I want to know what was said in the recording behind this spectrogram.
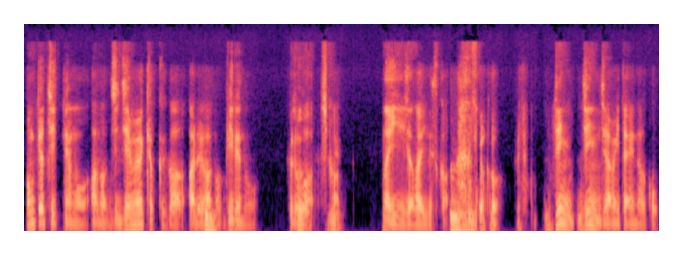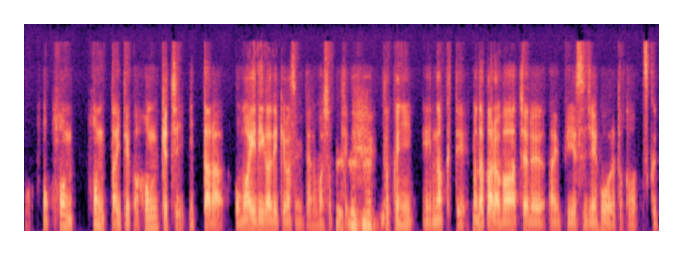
本拠地行っても、あの、事務局があるあのビルのフロアしかないじゃないですか。神神社みたいなこう本本体というか本拠地行ったらお参りができますみたいな場所って 特になくて、まあ、だからバーチャル IPSJ ホールとかを作っ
